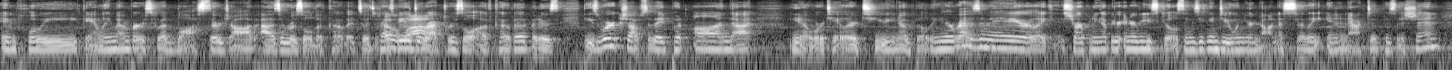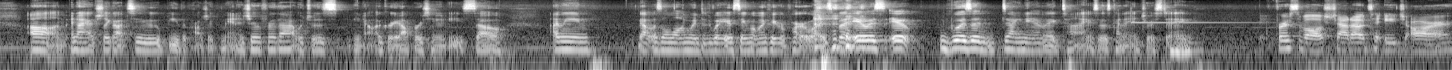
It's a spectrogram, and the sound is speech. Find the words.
employee family members who had lost their job as a result of COVID. So it didn't Oh, to be wow. a direct result of COVID, but it was these workshops that they'd put on that you know were tailored to you know building your resume or like sharpening up your interview skills, things you can do when you're not necessarily in an active position. Um, and I actually got to be the project manager for that, which was you know a great opportunity. So, I mean, that was a long-winded way of saying what my favorite part was, but it was it was a dynamic time, so it was kind of interesting. First of all, shout out to HR.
